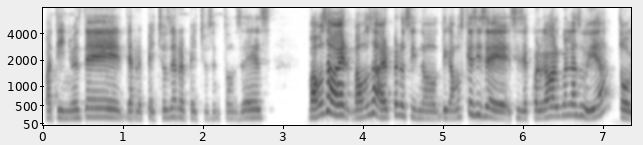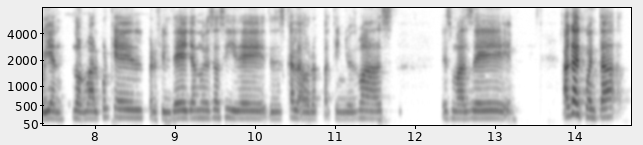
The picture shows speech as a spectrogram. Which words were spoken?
Patiño es de, de repechos, de repechos. Entonces, Vamos a ver, vamos a ver, pero si no, digamos que si se, si se cuelga algo en la subida, todo bien, normal, porque el perfil de ella no es así de, de escaladora, Patiño es más, es más de, haga de cuenta,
